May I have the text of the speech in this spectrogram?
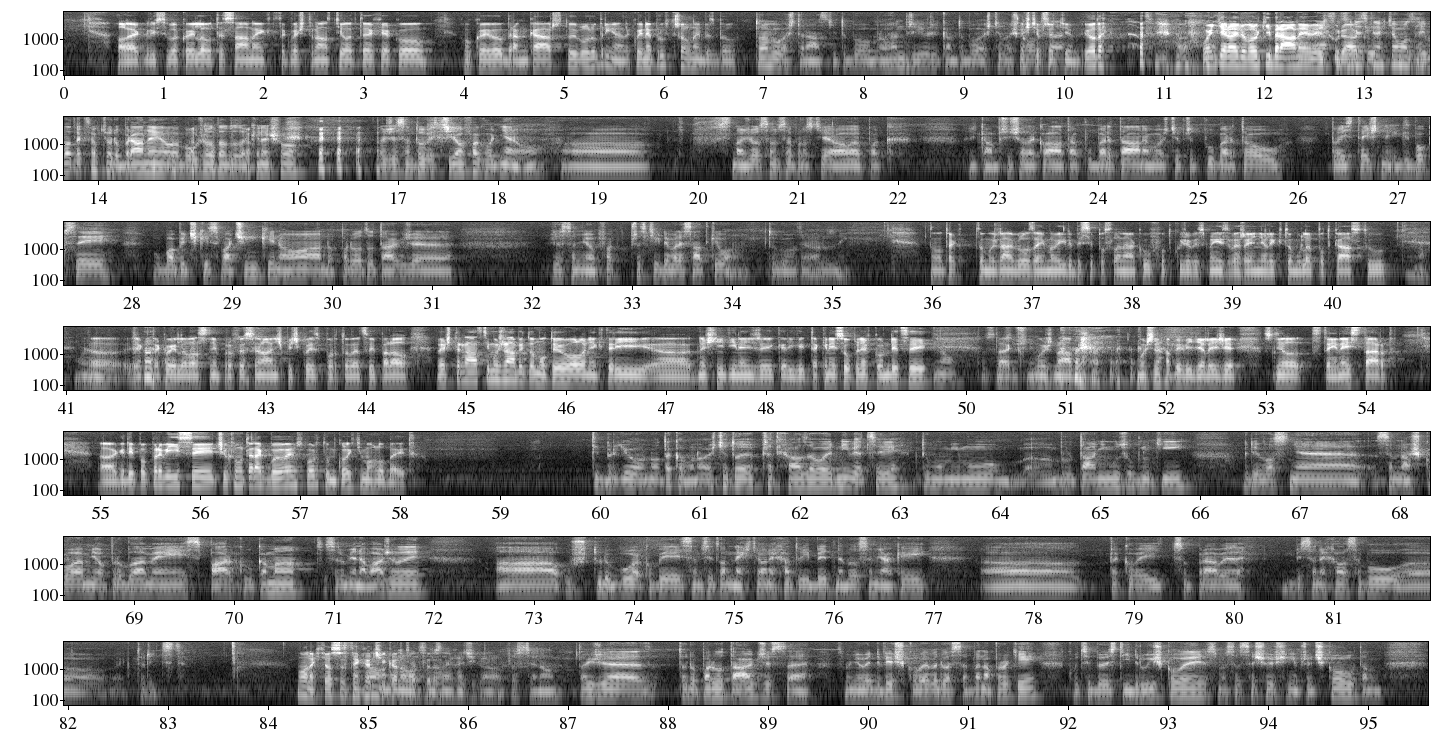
Ale jak když jsi byl takovýhle otesánek, tak ve 14 letech jako hokejový brankář, to by bylo dobrý, ne? Takový neprůstřelný bys byl. To nebylo ve 14, to bylo mnohem dřív, říkám, to bylo ještě ve školce. Ještě předtím. Jo, tak oni tě dali do velký brány, víš, chudáku. Já jsem vždycky nechtěl moc hýbat, tak jsem chtěl do brány, ale bohužel tam to taky nešlo. Takže jsem to vystřídal fakt hodně, no. A snažil jsem se prostě, ale pak říkám, přišla taková ta puberta, nebo ještě před pubertou, PlayStation, Xboxy, u babičky svačinky, no a dopadlo to tak, že, že jsem měl fakt přes těch 90 kg, no. to bylo teda různý. No tak to možná bylo zajímavé, kdyby si poslal nějakou fotku, že bychom ji zveřejnili k tomuhle podcastu, no, jak takovýhle vlastně profesionální špičkový sportovec vypadal. Ve 14 možná by to motivovalo některý eh, dnešní teenagery, který taky nejsou úplně v kondici, no, tak možná by, možná by viděli, že jsi měl stejný start. Kdy poprvé si čuchnul teda k bojovým sportům, kolik ti mohlo být? Ty brďo, no tak ono ještě to je předcházelo jedné věci k tomu mýmu eh, brutálnímu zhubnutí, kdy vlastně jsem na škole měl problémy s pár klukama, co se do mě naváželi a už tu dobu jakoby jsem si to nechtěl nechat líbit, nebyl jsem nějaký uh, takový, co právě by se nechal sebou, uh, jak to říct, No, nechtěl se nechat no, šikanovat. Nechtěl jsem se nechat šikanovat, prostě, no. Takže to dopadlo tak, že se jsme měli dvě školy vedle sebe naproti, kluci byli z té druhé školy, jsme se sešli všichni před školou, tam,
